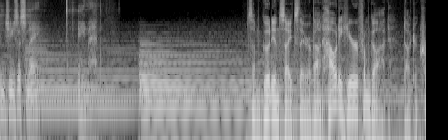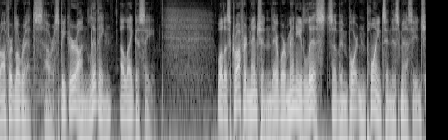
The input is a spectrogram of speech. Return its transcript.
In Jesus' name, amen. Some good insights there about how to hear from God. Dr. Crawford Loritts, our speaker on living a legacy. Well, as Crawford mentioned, there were many lists of important points in this message,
